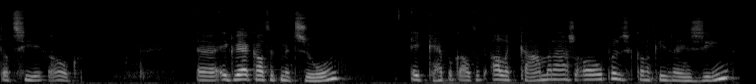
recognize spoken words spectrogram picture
dat zie ik ook. Uh, ik werk altijd met Zoom. Ik heb ook altijd alle camera's open, dus ik kan ook iedereen zien.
